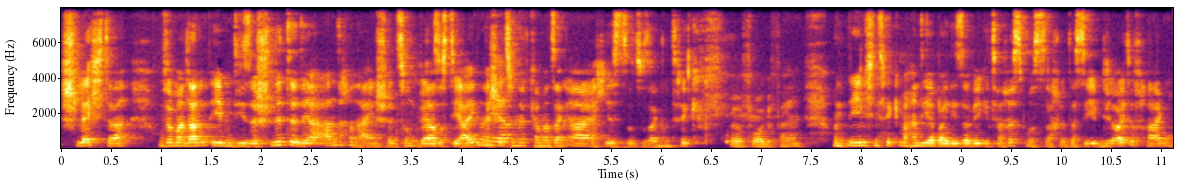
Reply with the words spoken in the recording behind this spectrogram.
schlechter. Und wenn man dann eben diese Schnitte der anderen Einschätzungen versus die eigene. Einschätzung nimmt, kann man sagen, ah, hier ist sozusagen ein Trick äh, vorgefallen. Und einen ähnlichen Trick machen die ja bei dieser Vegetarismus-Sache, dass sie eben die Leute fragen,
